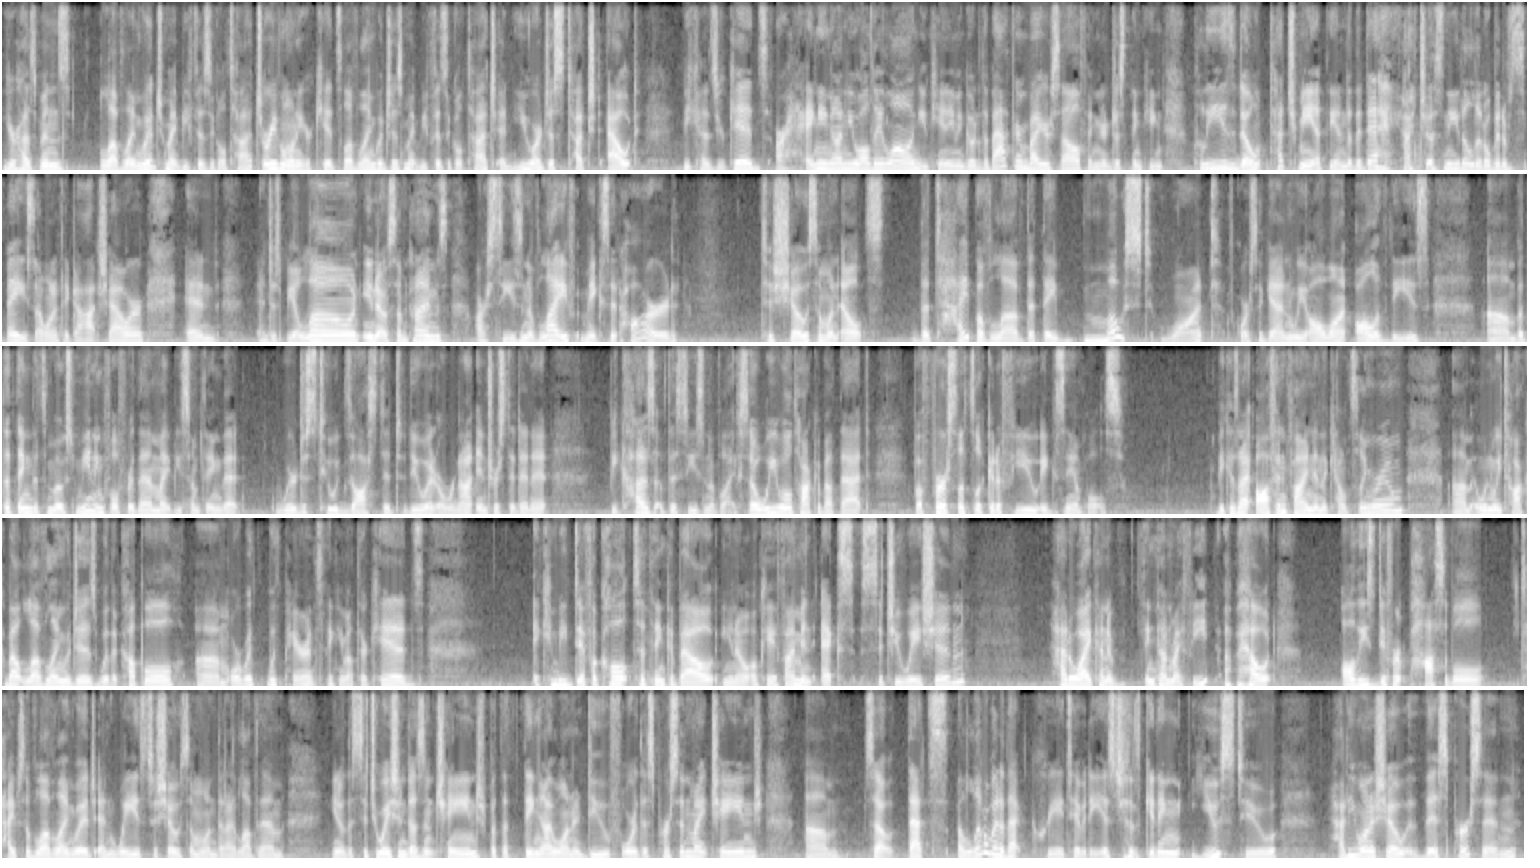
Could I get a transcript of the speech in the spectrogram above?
your husband's love language might be physical touch, or even one of your kids' love languages might be physical touch, and you are just touched out because your kids are hanging on you all day long. You can't even go to the bathroom by yourself, and you're just thinking, please don't touch me at the end of the day. I just need a little bit of space. I want to take a hot shower and and just be alone. You know, sometimes our season of life makes it hard to show someone else the type of love that they most want. Of course, again, we all want all of these, um, but the thing that's most meaningful for them might be something that we're just too exhausted to do it or we're not interested in it because of the season of life. So we will talk about that. But first, let's look at a few examples. Because I often find in the counseling room, um, when we talk about love languages with a couple um, or with, with parents thinking about their kids, it can be difficult to think about, you know, okay, if I'm in X situation, how do I kind of think on my feet about all these different possible types of love language and ways to show someone that I love them? You know, the situation doesn't change, but the thing I want to do for this person might change. Um, so that's a little bit of that creativity is just getting used to how do you want to show this person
